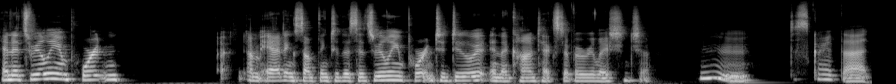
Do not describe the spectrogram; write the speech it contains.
And it's really important. I'm adding something to this. It's really important to do it in the context of a relationship. Hmm. Describe that.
